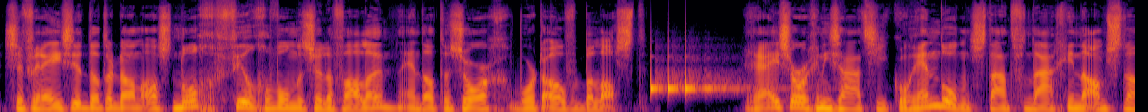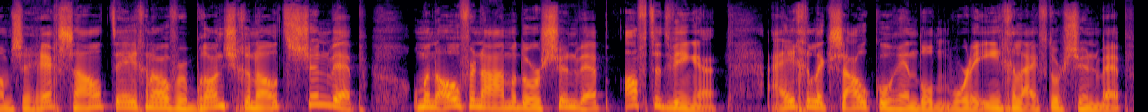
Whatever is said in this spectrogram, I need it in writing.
Ze vrezen dat er dan alsnog veel gewonden zullen vallen en dat de zorg wordt overbelast. Reisorganisatie Corendon staat vandaag in de Amsterdamse rechtszaal tegenover branchegenoot Sunweb om een overname door Sunweb af te dwingen. Eigenlijk zou Corendon worden ingelijfd door Sunweb,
